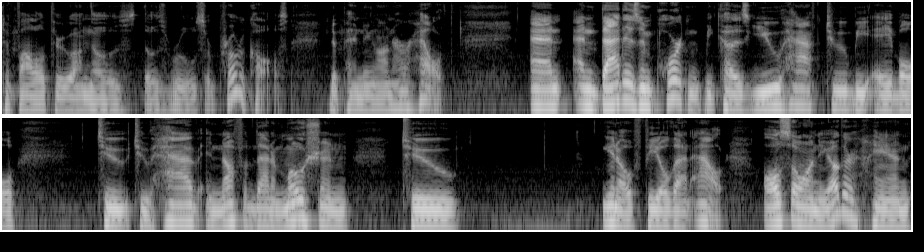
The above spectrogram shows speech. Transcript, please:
to follow through on those those rules or protocols, depending on her health and and that is important because you have to be able to to have enough of that emotion to you know feel that out also on the other hand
